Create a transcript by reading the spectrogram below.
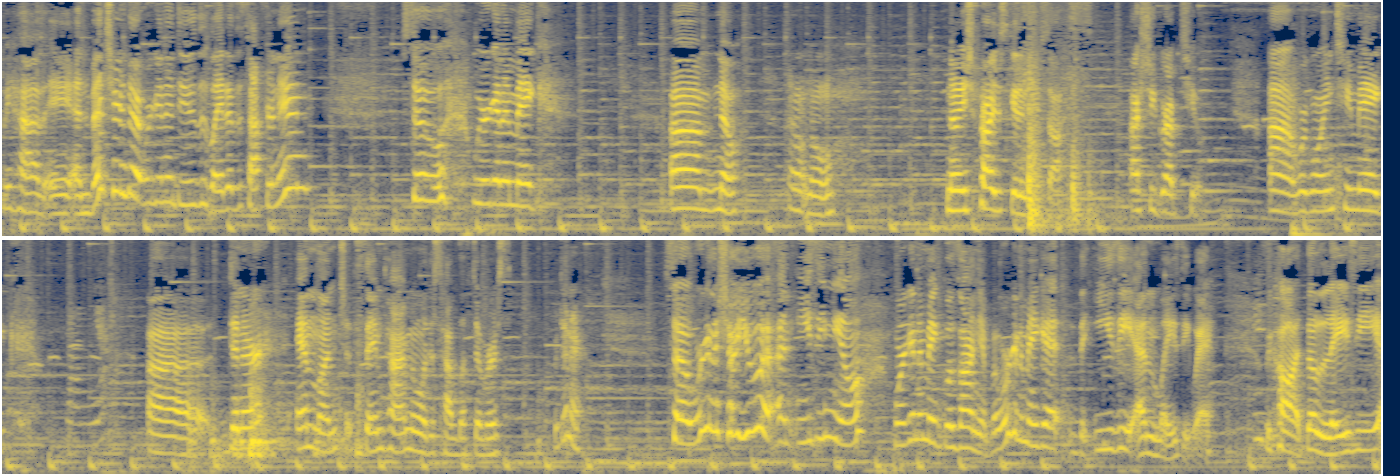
We have a adventure that we're gonna do later this afternoon. So we're gonna make, um, no, I don't know. No, you should probably just get a new sauce. Actually grab two. Uh, we're going to make uh, dinner and lunch at the same time and we'll just have leftovers for dinner. So we're going to show you an easy meal. We're going to make lasagna, but we're going to make it the easy and lazy way. We call it the lazy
